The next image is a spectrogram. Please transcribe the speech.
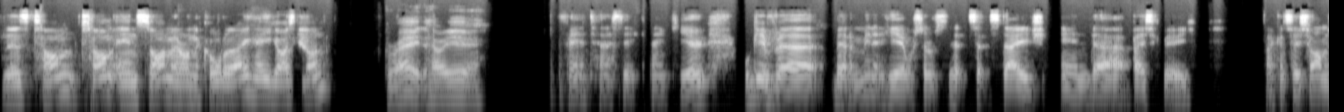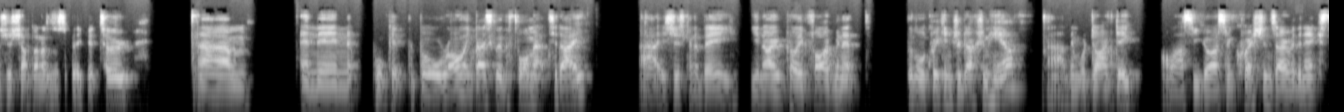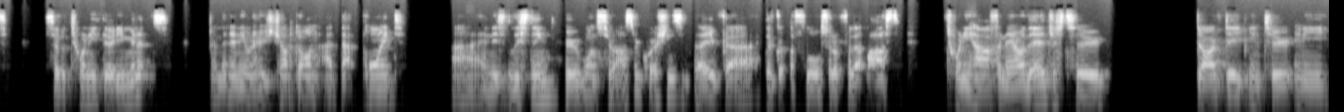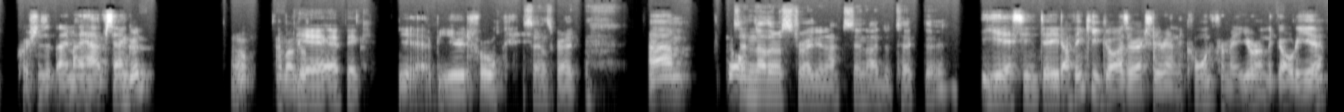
There's Tom. Tom and Simon are on the call today. How you guys going? great. How are you? Fantastic, thank you. We'll give uh, about a minute here. We'll sort of set, set the stage, and uh, basically, I can see Simon's just jumped on as a speaker too, um, and then we'll get the ball rolling. Basically, the format today uh, is just going to be, you know, probably five minute little quick introduction here. Uh, then we'll dive deep. I'll ask you guys some questions over the next sort of 20, 30 minutes, and then anyone who's jumped on at that point uh, and is listening who wants to ask some questions, they've uh, they've got the floor sort of for that last twenty half an hour there, just to dive deep into any questions that they may have. Sound good? Oh, have I got? Yeah, epic. Yeah, beautiful. Sounds great. Um, Is that another Australian accent I detect there? yes, indeed. I think you guys are actually around the corner from me. You're on the Goldie, yeah?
